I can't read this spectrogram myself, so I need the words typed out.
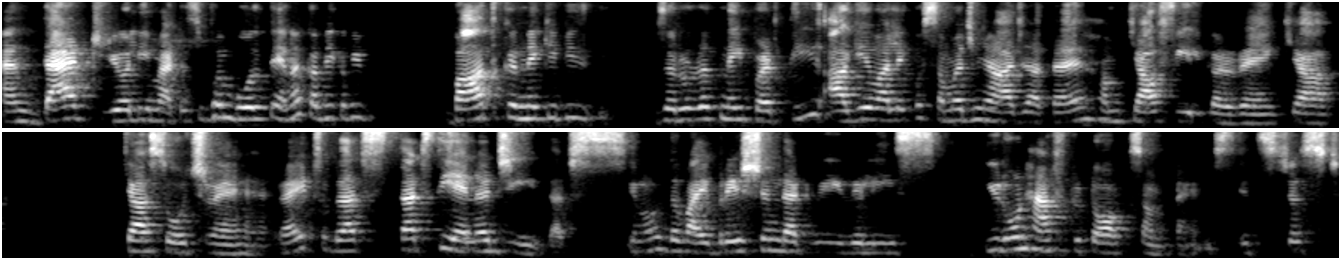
And that really matters. So हम बोलते हैं ना कभी कभी बात करने की भी जरूरत नहीं पड़ती आगे वाले को समझ में आ जाता है हम क्या फील कर रहे हैं क्या क्या सोच रहे हैं right so that's that's the energy that's you know the vibration that we release you don't have to talk sometimes it's just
